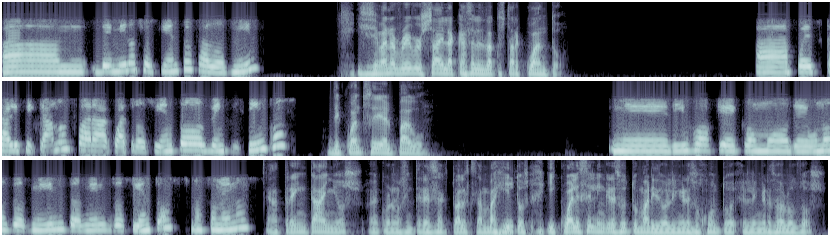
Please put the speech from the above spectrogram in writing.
Ah, de 1800 a 2000. Y si se van a Riverside, la casa les va a costar cuánto? Ah, pues calificamos para 425. ¿De cuánto sería el pago? Me dijo que como de unos 2000, 2200 más o menos. A 30 años, eh, con los intereses actuales que están bajitos. ¿Y cuál es el ingreso de tu marido? El ingreso junto, el ingreso de los dos.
